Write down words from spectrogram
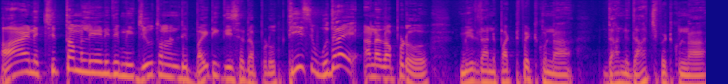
ఆయన చిత్తం లేనిది మీ జీవితం నుండి బయటికి తీసేటప్పుడు తీసి వదిలే అన్నదప్పుడు మీరు దాన్ని పట్టు పెట్టుకున్నా దాన్ని దాచిపెట్టుకున్నా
